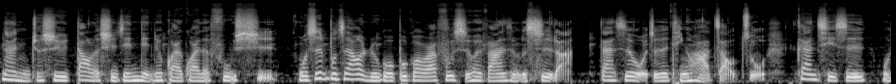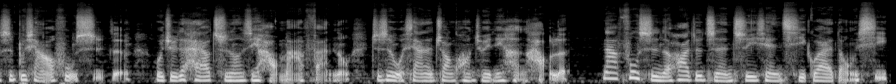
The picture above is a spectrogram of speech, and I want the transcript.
那你就是到了时间点就乖乖的复食。我是不知道如果不乖乖复食会发生什么事啦，但是我就是听话照做。但其实我是不想要复食的，我觉得还要吃东西好麻烦哦。就是我现在的状况就已经很好了，那复食的话就只能吃一些很奇怪的东西，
